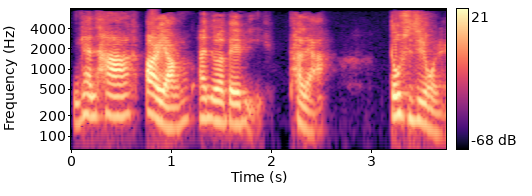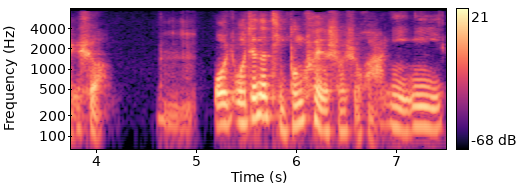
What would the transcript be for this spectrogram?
你看他二阳 Angelababy，他俩都是这种人设。嗯，我我真的挺崩溃的，说实话。你你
